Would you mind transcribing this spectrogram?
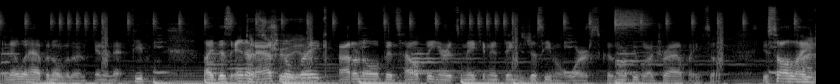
And then what happened over the internet? People like this international true, yeah. break. I don't know if it's helping or it's making it things just even worse because more people are traveling. So you saw like.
